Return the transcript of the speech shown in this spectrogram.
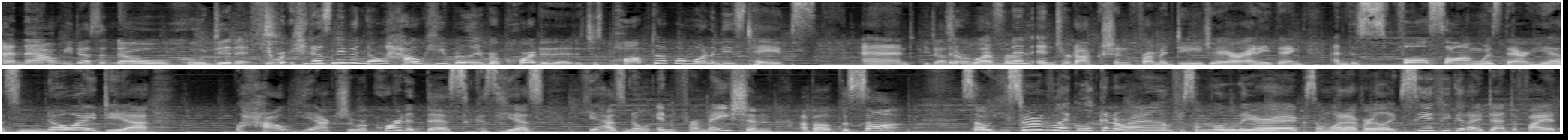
And now he doesn't know who did it. he, he doesn't even know how he really recorded it. It just popped up on one of these tapes. And He doesn't there wasn't remember? an introduction from a DJ or anything. And this full song was there. He has no idea how he actually recorded this because he has he has no information about the song. So he started like looking around for some of the lyrics and whatever, like see if he could identify it.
